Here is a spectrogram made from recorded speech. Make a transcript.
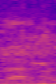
Tá, tá.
